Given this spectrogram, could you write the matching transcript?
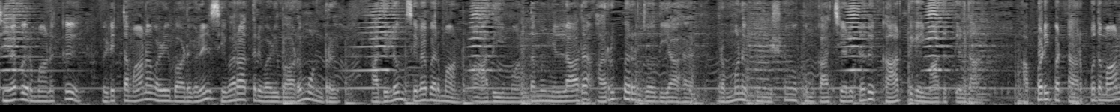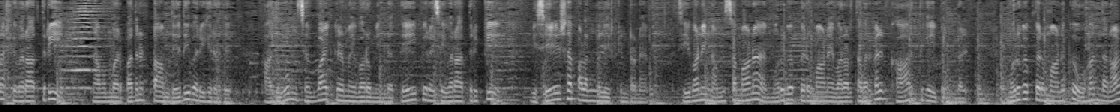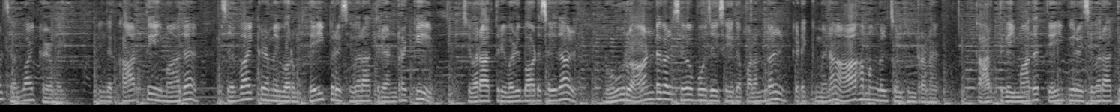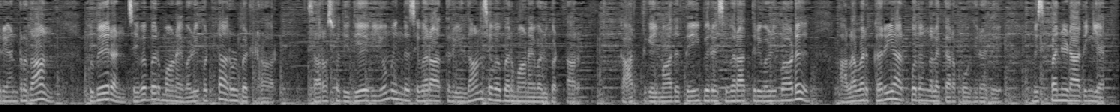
சிவபெருமானுக்கு பிடித்தமான வழிபாடுகளில் சிவராத்திரி வழிபாடும் ஒன்று. அதிலும் சிவபெருமான் ஆதியும் அந்தமும் இல்லாத அருப்பெருஞ்சோதியாக பிரம்மனுக்கும் விஷ்ணுவுக்கும் காட்சியளித்தது கார்த்திகை மாதத்தில்தான். அப்படிப்பட்ட அற்புதமான சிவராத்திரி நவம்பர் பதினெட்டாம் தேதி வருகிறது. அதுவும் செவ்வாய்க்கிழமை வரும் இந்த தேய்பிறை சிவராத்திரிக்கு விசேஷ பலன்கள் இருக்கின்றன. சிவனின் அம்சமான முருகப்பெருமானை வளர்த்தவர்கள் கார்த்திகை பெண்கள். முருகப்பெருமானுக்கு உகந்த நாள் செவ்வாய்க்கிழமை. இந்த கார்த்திகை மாத செவ்வாய்க்கிழமை வரும் தேய்பிறை சிவராத்திரி அன்றைக்கு சிவராத்திரி வழிபாடு செய்தால் நூறு ஆண்டுகள் சிவபூஜை செய்த பலன்கள் கிடைக்கும் என ஆகமங்கள் சொல்கின்றன. கார்த்திகை மாத தேய்பிறை சிவராத்திரி அன்றுதான் குபேரன் சிவபெருமானை வழிபட்டு அருள் பெற்றார். சரஸ்வதி தேவியும் இந்த சிவராத்திரியில்தான் சிவபெருமானை வழிபட்டார். கார்த்திகை மாத தேய்பிறை சிவராத்திரி வழிபாடு அளவற்கரிய அற்புதங்களை தரப்போகிறது. மிஸ் பண்ணிடாதீங்க.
